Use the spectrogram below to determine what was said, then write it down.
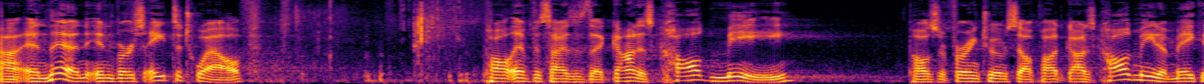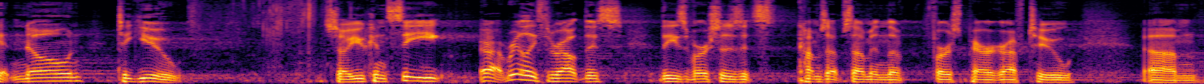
uh, and then in verse 8 to 12, Paul emphasizes that God has called me, Paul's referring to himself, God has called me to make it known to you. So you can see uh, really throughout this these verses, it comes up some in the first paragraph too. Um,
